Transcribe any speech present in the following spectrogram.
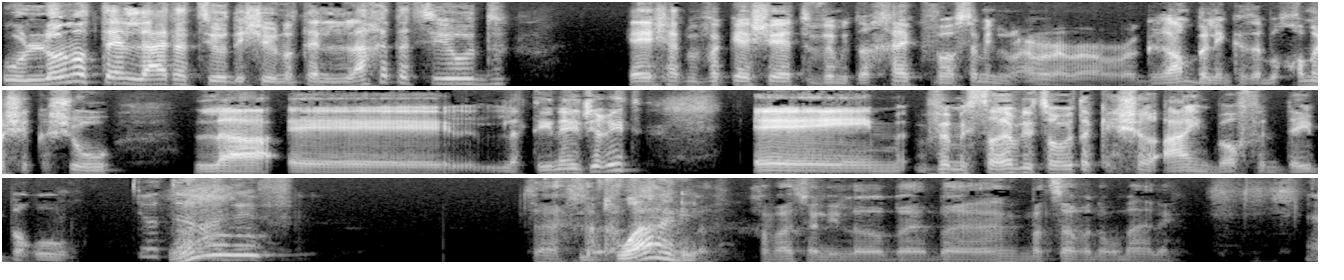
לא נותן לה את הציוד אישי, הוא נותן לך את הציוד אה, שאת מבקשת, ומתרחק ועושה מין גרמבלינג כזה בכל מה שקשור אה, לטינג'רית, אמ, ומסרב ליצור את הקשר עין באופן די ברור. יותר עדיף. חבל why? שאני לא- חבל שאני לא במצב הנורמלי.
